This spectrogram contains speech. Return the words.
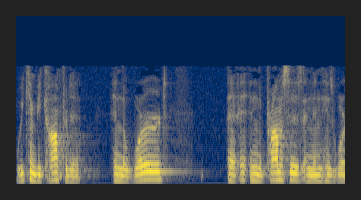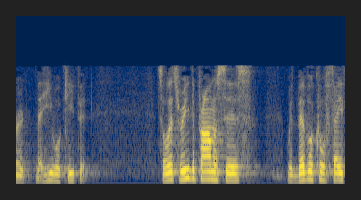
We can be confident in the word, in the promises, and in his word, that he will keep it. So let's read the promises with biblical faith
